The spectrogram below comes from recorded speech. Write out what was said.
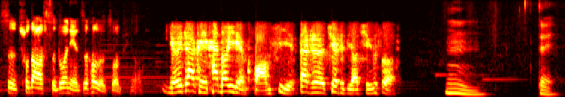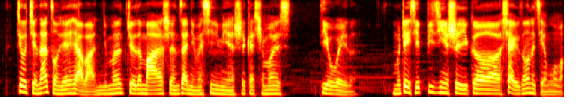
是出道十多年之后的作品了。有一章可以看到一点狂气，但是确实比较青涩。嗯，对，就简单总结一下吧。你们觉得麻神在你们心里面是个什么地位的？我们这期毕竟是一个夏雨冬的节目嘛，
